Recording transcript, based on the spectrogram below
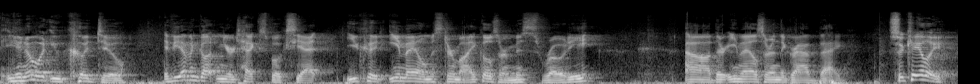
You know what you could do? If you haven't gotten your textbooks yet, you could email Mr. Michaels or Miss Rhodey. Uh, their emails are in the grab bag. So, Kaylee,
